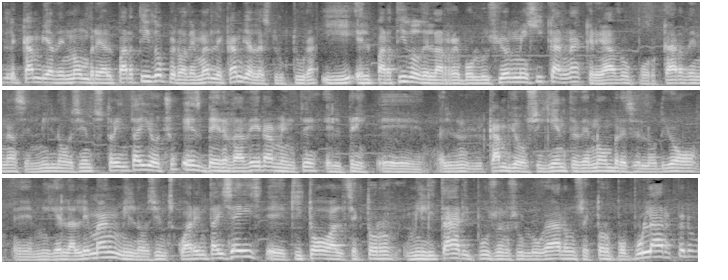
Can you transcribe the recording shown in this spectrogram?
Le cambia de nombre al partido, pero además le cambia la estructura y el Partido de la Revolución Mexicana, creado por Cárdenas en 1938, es verdaderamente el PRI. Eh, el cambio siguiente de nombre se lo dio eh, Miguel Alemán, 1946, eh, quitó al sector militar y puso en su lugar un sector popular, pero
